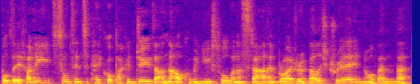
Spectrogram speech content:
but that if I need something to pick up I can do that and that'll come in useful when I start embroider embellish create in November.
